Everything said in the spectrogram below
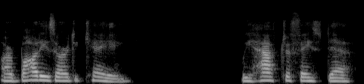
our bodies are decaying we have to face death.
